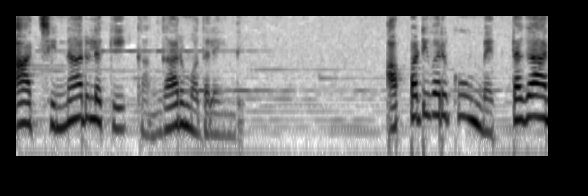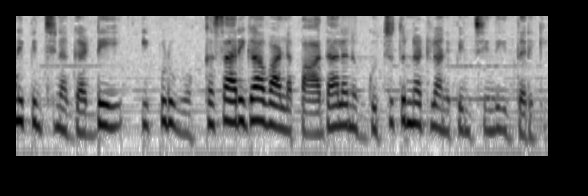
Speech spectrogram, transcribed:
ఆ చిన్నారులకి కంగారు మొదలైంది. అప్పటి వరకు మెత్తగా అనిపించిన గడ్డి ఇప్పుడు ఒక్కసారిగా వాళ్ళ పాదాలను గుచ్చుతున్నట్లు అనిపించింది ఇద్దరికి.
